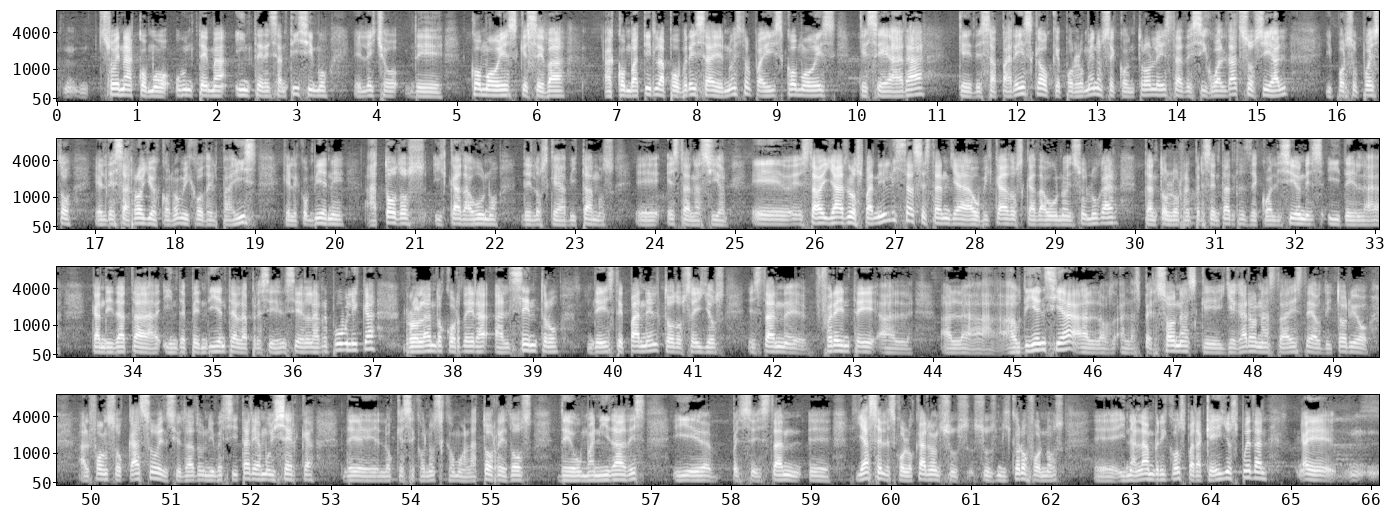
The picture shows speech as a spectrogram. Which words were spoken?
mm, suena como un tema interesantísimo el hecho de cómo es que se va a combatir la pobreza en nuestro país, cómo es que se hará que desaparezca o que por lo menos se controle esta desigualdad social y por supuesto el desarrollo económico del país que le conviene a todos y cada uno de los que habitamos eh, esta nación. Eh, ya los panelistas están ya ubicados cada uno en su lugar, tanto los representantes de coaliciones y de la candidata independiente a la presidencia de la República, Rolando Cordera al centro de este panel, todos ellos están eh, frente al a la audiencia, a, las personas que llegaron hasta este auditorio Alfonso Caso en Ciudad Universitaria, muy cerca de lo que se conoce como la Torre 2 de Humanidades, y eh, pues están, eh, ya se les colocaron sus, sus micrófonos eh, inalámbricos para que ellos puedan,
